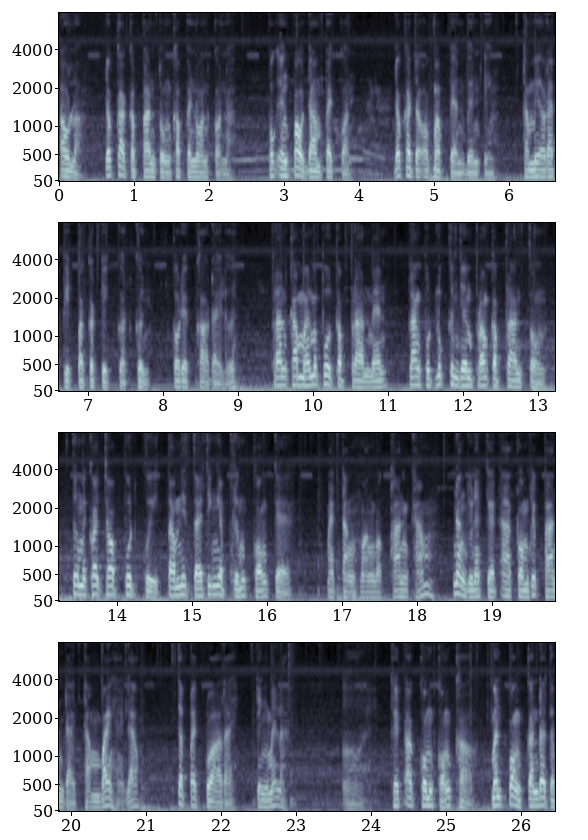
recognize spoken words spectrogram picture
เอาล่ะเดี๋ยวข้ากับพรานตรงเข้าไปนอนก่อนนะพวกเองเป้าดำไปก่อนเดี๋ยวข้าจะออกมาเปลี่ยนเบนเองถ้ามีอะไรผิดปกติเกิดขึ้น ก็เรียกข้าได้เลยพรานคำหันมาพูดกับพรานแมนพลางผุดลุกขึ้นยืนพร้อมกับพรานตรงซึ่งไม่ค่อยชอบพูดคุยตามนิสัยที่เงียบขรึมของแกไม่ตั้งห่วงหรอกพรานคำ นั่งอยู่ในเกตอากรมที่พานใหญ่ทำไว้ให้แล้ว จะไปกลัวอะไรจริงไหมล่ะโอ้ยเขตอาคมของข้ามันป้องกันได้แต่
